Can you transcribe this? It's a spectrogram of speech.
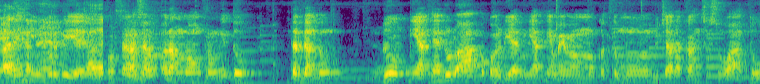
Kan ada yang hibur dia. Kalau saya rasa orang nongkrong itu tergantung dulu niatnya dulu apa. Kalau dia niatnya memang mau ketemu bicarakan sesuatu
